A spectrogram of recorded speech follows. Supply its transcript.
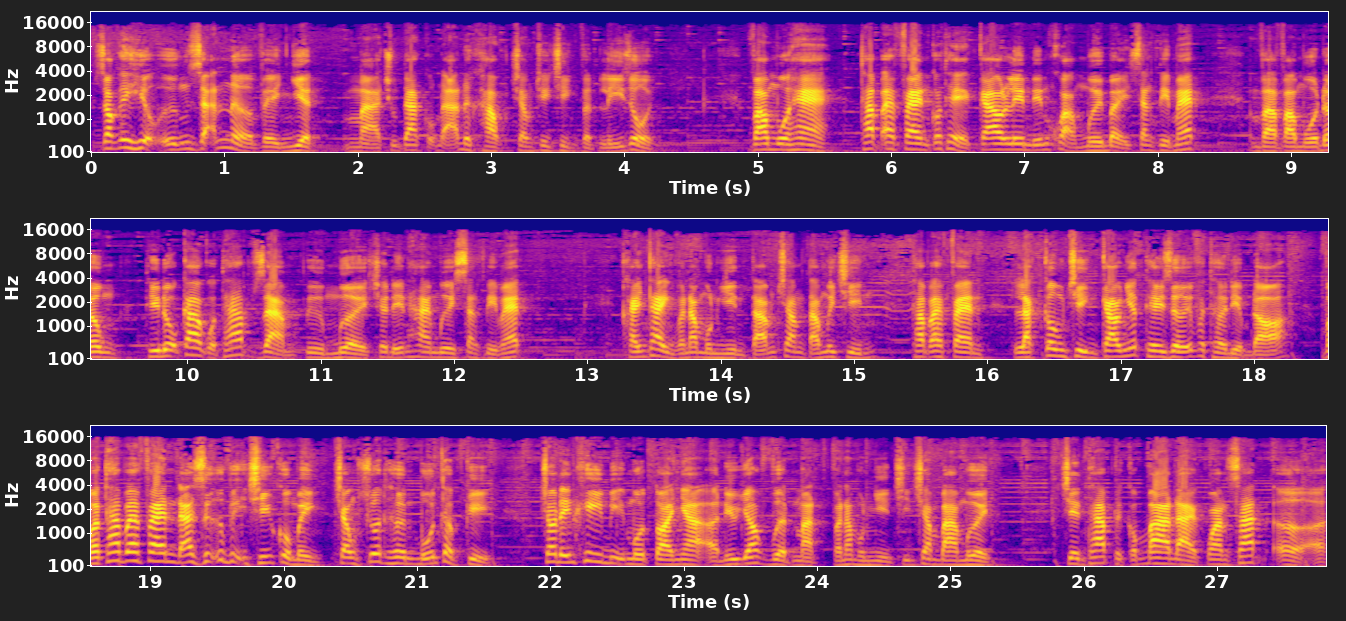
do cái hiệu ứng giãn nở về nhiệt mà chúng ta cũng đã được học trong chương trình vật lý rồi. Vào mùa hè, tháp Eiffel có thể cao lên đến khoảng 17 cm và vào mùa đông thì độ cao của tháp giảm từ 10 cho đến 20 cm. Khánh thành vào năm 1889, tháp Eiffel là công trình cao nhất thế giới vào thời điểm đó và tháp Eiffel đã giữ vị trí của mình trong suốt hơn 4 thập kỷ, cho đến khi bị một tòa nhà ở New York vượt mặt vào năm 1930. Trên tháp thì có 3 đài quan sát ở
